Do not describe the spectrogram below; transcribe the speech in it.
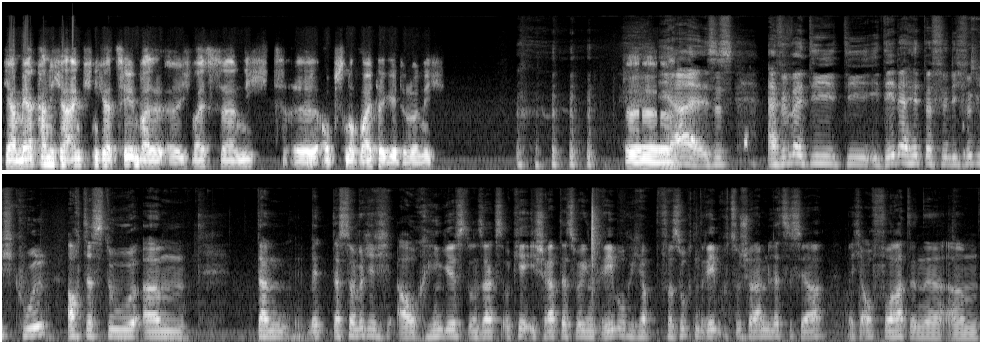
ja, mehr kann ich ja eigentlich nicht erzählen, weil äh, ich weiß ja nicht, äh, ob es noch weitergeht oder nicht. äh, Ja, es ist auf jeden Fall die, die Idee dahinter finde ich wirklich cool. Auch dass du ähm, dann, dass du dann wirklich auch hingehst und sagst, okay, ich schreibe deswegen ein Drehbuch. Ich habe versucht, ein Drehbuch zu schreiben letztes Jahr, weil ich auch vorhatte, eine, ähm,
